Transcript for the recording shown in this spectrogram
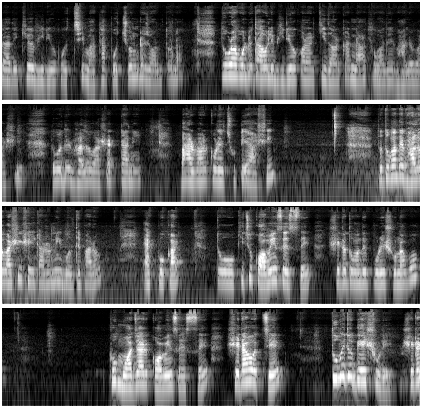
না দেখিয়ে ভিডিও করছি, মাথা প্রচণ্ড যন্ত্রণা। তোমরা বলবে, তাহলে ভিডিও করার কি দরকার? না, তোমাদের ভালোবাসি। তোমাদের ভালোবাসার টানে বারবার করে ছুটে আসি। তো তোমাদের ভালোবাসি সেই কারণেই বলতে পারো, এক প্রকার। তো কিছু কমেন্টস এসছে, সেটা তোমাদের পড়ে শোনাবো। খুব মজার কমেন্টস এসছে। সেটা হচ্ছে, তুমি তো বেসুরে সেটা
